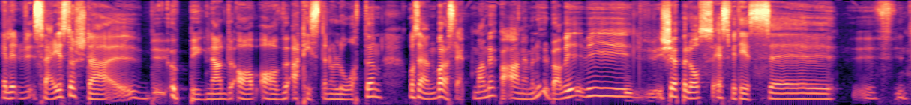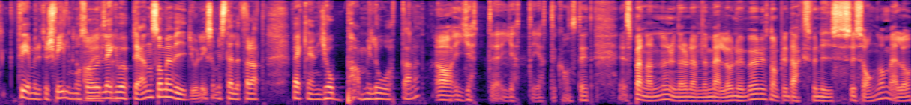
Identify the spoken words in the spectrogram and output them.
eller Sveriges största eh, uppbyggnad av, av artisten och låten. Och sen bara släpper man det. ah, nej men nu är det bra. Vi, vi köper loss SVTs eh, tre minuters film och så ja, lägger vi upp den som en video liksom, istället för att verkligen jobba med låtarna. Ja, jätte, jätte, jättekonstigt. Spännande nu när du nämner Mello. Nu börjar det snart bli dags för ny säsong av Mello.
